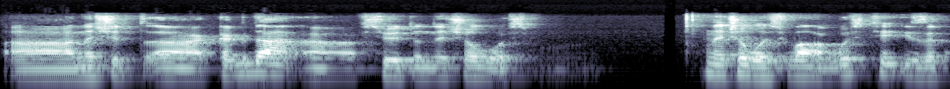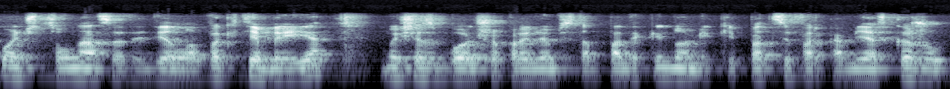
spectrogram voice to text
А, значит, когда все это началось? Началось в августе и закончится у нас это дело в октябре. Мы сейчас больше пройдемся там по экономике, по циферкам я скажу,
